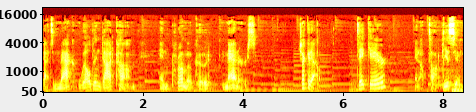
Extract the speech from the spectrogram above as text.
That's mackweldon.com and promo code MANNERS. Check it out. Take care, and I'll talk to you soon.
